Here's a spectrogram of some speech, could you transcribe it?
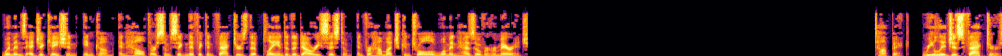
Women's education, income, and health are some significant factors that play into the dowry system, and for how much control a woman has over her marriage. Religious factors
